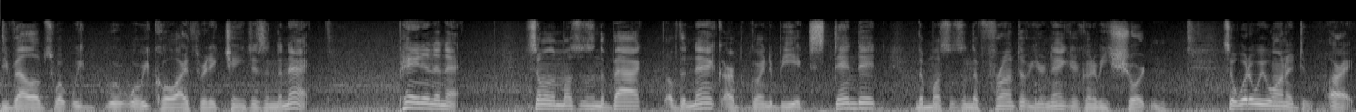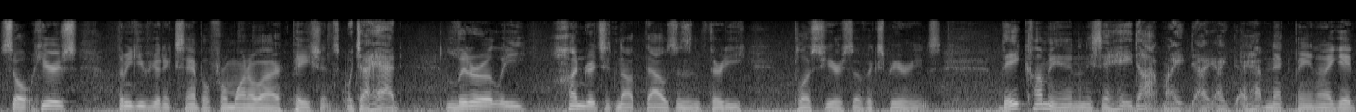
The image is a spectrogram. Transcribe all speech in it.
develops what we what we call arthritic changes in the neck, pain in the neck some of the muscles in the back of the neck are going to be extended. The muscles in the front of your neck are going to be shortened. So, what do we want to do? All right, so here's let me give you an example from one of our patients, which I had literally hundreds, if not thousands, and 30 plus years of experience. They come in and they say, Hey, doc, my, I, I have neck pain and I get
